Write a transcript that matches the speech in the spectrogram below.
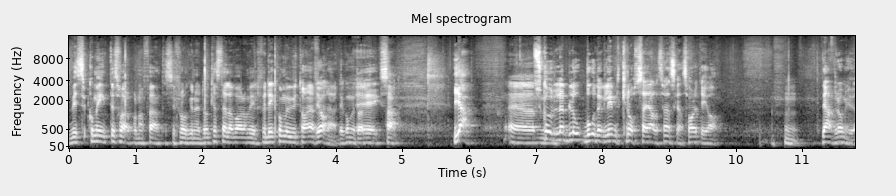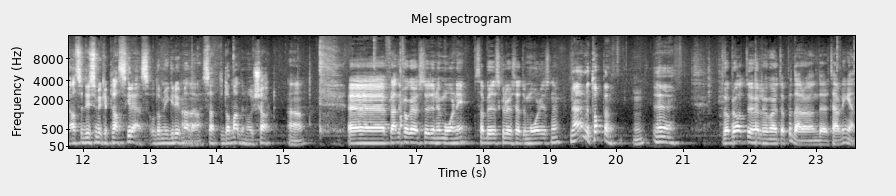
Vi kommer inte svara på några fantasyfrågor nu. De kan ställa vad de vill, för det kommer vi ta efter det Ja, här. det kommer vi ta. Exakt. Ja! Ehm, Skulle Bodø Glimt krossa i Allsvenskan? Svaret är ja. Det hade de ju. Alltså, det är så mycket plastgräs och de är grymma där. Så att de hade nog kört. Ja. Eh, Flandy frågar studion hur mår ni? Sabri, skulle du säga att du mår just nu? Nej, men toppen. Eh, Det var bra att du höll humöret uppe där under tävlingen.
